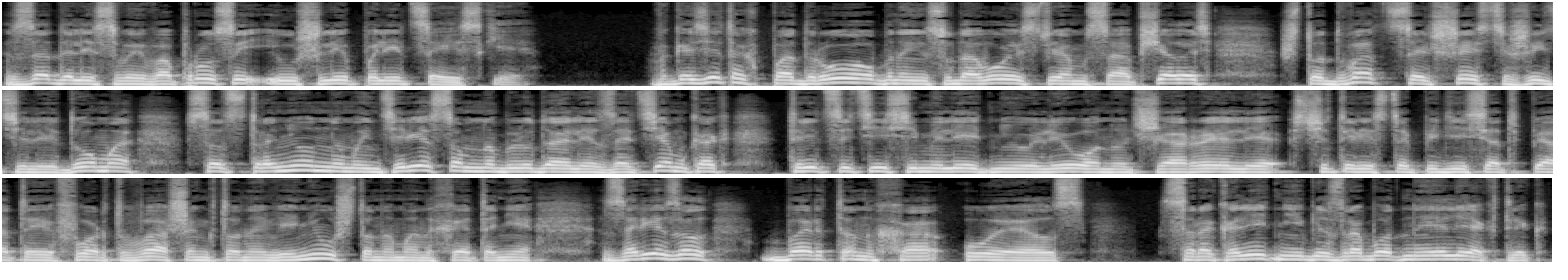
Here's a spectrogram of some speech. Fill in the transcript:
задали свои вопросы и ушли полицейские. В газетах подробно и с удовольствием сообщалось, что 26 жителей дома с отстраненным интересом наблюдали за тем, как 37-летнюю Леону Чарелли с 455-й форт Вашингтон-авеню, что на Манхэттене, зарезал Бертон Х. Уэллс, 40-летний безработный электрик,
